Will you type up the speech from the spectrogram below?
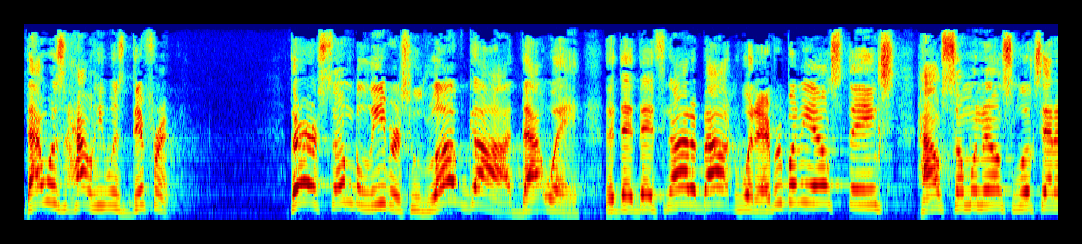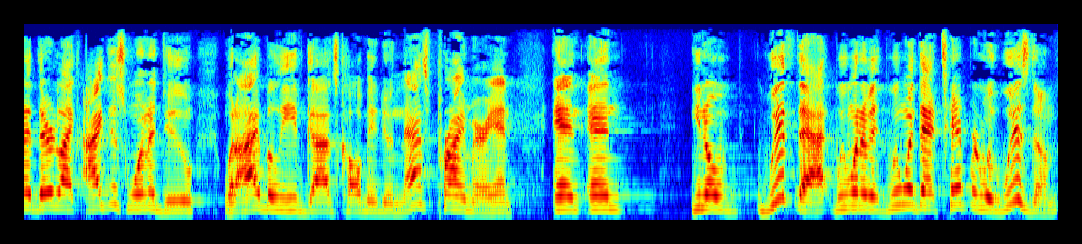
that was how he was different. There are some believers who love God that way. That, that, that, it's not about what everybody else thinks, how someone else looks at it. They're like, I just want to do what I believe God's called me to do. And that's primary. And, and, and, you know, with that, we want, to, we want that tempered with wisdom.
